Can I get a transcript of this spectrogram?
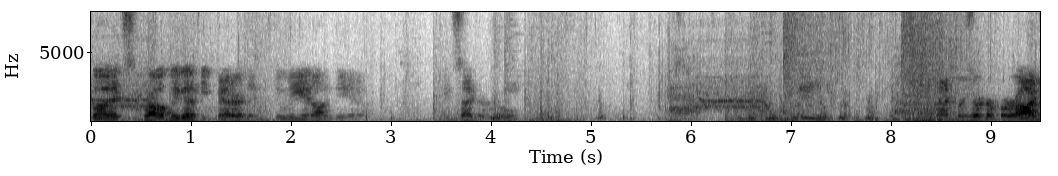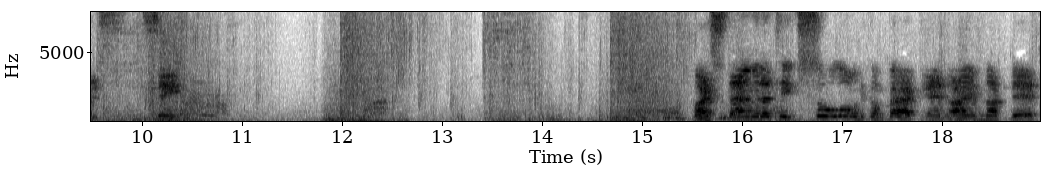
But it's probably gonna be better than doing it on the uh, inside the room. That Berserker Barrage is insane. My stamina takes so long to come back, and I am not dead.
